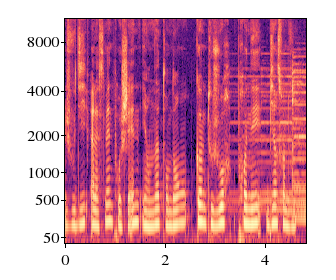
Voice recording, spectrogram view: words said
Je vous dis à la semaine prochaine et en attendant, comme toujours, prenez bien soin de vous.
